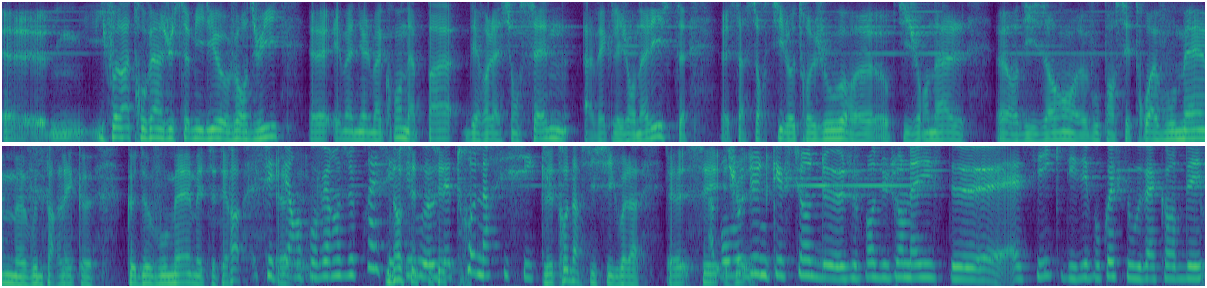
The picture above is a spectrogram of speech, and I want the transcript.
Il faudra trouver un juste milieu aujourd'hui. Emmanuel Macron n'a pas des relations saines avec les journalistes. Ça sortit l'autre jour au petit journal en disant vous pensez trop à vous-même, vous ne parlez que, que de vous-même, etc. C'était en conférence de presse. Non, vous êtes trop narcissique. Vous êtes trop narcissique, voilà. c'est à propos d'une question de, je pense, du journaliste de SI qui disait pourquoi est-ce que vous accordez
